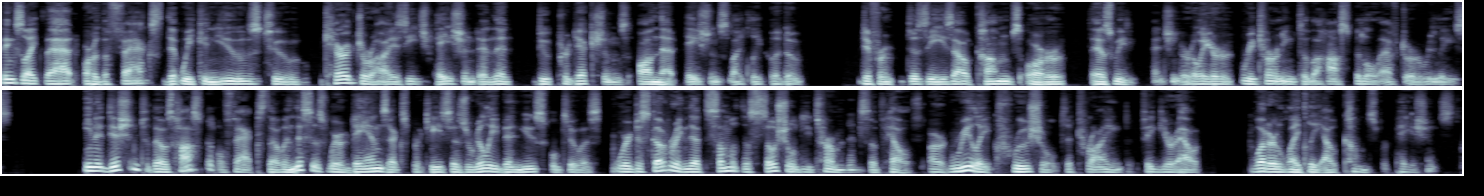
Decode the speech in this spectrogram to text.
Things like that are the facts that we can use to characterize each patient and then do predictions on that patient's likelihood of different disease outcomes or as we mentioned earlier, returning to the hospital after a release. In addition to those hospital facts, though, and this is where Dan's expertise has really been useful to us, we're discovering that some of the social determinants of health are really crucial to trying to figure out what are likely outcomes for patients.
